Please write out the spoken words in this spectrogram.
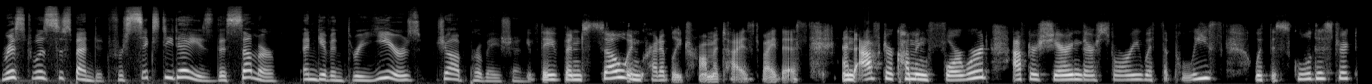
Rist was suspended for 60 days this summer and given three years job probation. They've been so incredibly traumatized by this. And after coming forward, after sharing their story with the police, with the school district,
